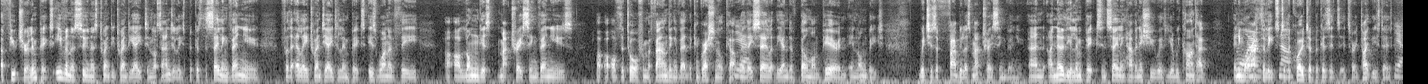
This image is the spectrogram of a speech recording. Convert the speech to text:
a future Olympics, even as soon as 2028 in Los Angeles, because the sailing venue for the LA 28 Olympics is one of the uh, our longest match racing venues of the tour from a founding event, the Congressional Cup, yeah. where they sail at the end of Belmont Pier in, in Long Beach which is a fabulous match racing venue. And I know the Olympics in sailing have an issue with you know we can't add any more, more athletes no. to the quota because it's it's very tight these days. Yeah.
